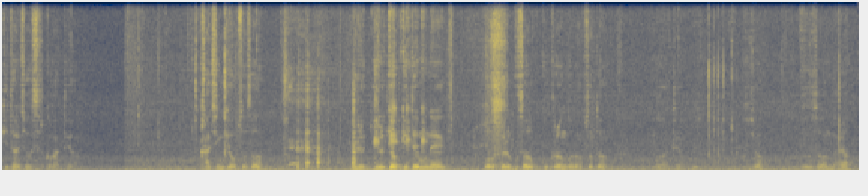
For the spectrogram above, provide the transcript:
기타를 쳤을 것 같아요. 가진 게 없어서 잃을, 잃을 게 없기 때문에 뭐 별로 무섭고 그런 건 없었던 것 같아요. 그- 그죠? 무서웠나요?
